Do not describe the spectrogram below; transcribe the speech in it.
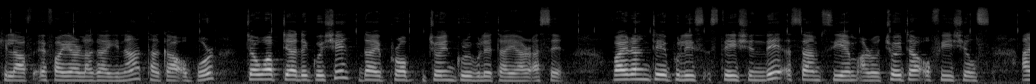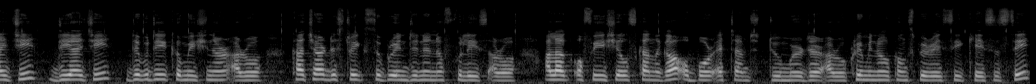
Khilaf FIR Lagaina, Taka Opor, Jawab Tiade Goshe, Dai Prop Join Kurubule Tayar Ase. Vairangte Police Station de Assam CM aro Choita officials IG, DIG, Deputy Commissioner aro Kachar District Superintendent of Police aro alag officials kanaga obor attempt to murder aro criminal conspiracy cases de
